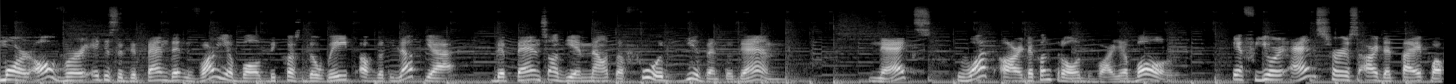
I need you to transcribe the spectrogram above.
Moreover, it is a dependent variable because the weight of the tilapia depends on the amount of food given to them. Next, what are the controlled variables? If your answers are the type of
